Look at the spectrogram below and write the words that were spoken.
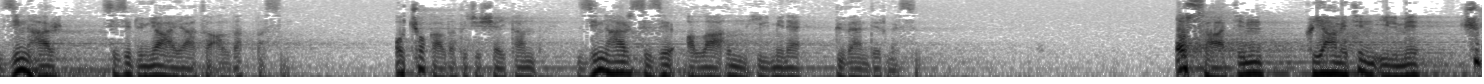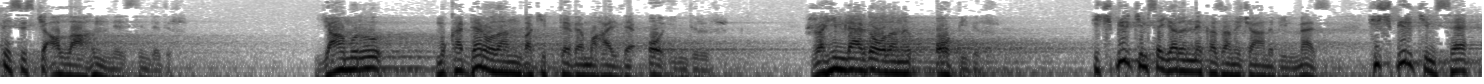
zinhar sizi dünya hayatı aldatmasın. O çok aldatıcı şeytan zinhar sizi Allah'ın hilmine güvendirmesin. O saatin, kıyametin ilmi şüphesiz ki Allah'ın nezdindedir. Yağmuru mukadder olan vakitte ve mahalde O indirir. Rahimlerde olanı O bilir. Hiçbir kimse yarın ne kazanacağını bilmez. Hiçbir kimse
